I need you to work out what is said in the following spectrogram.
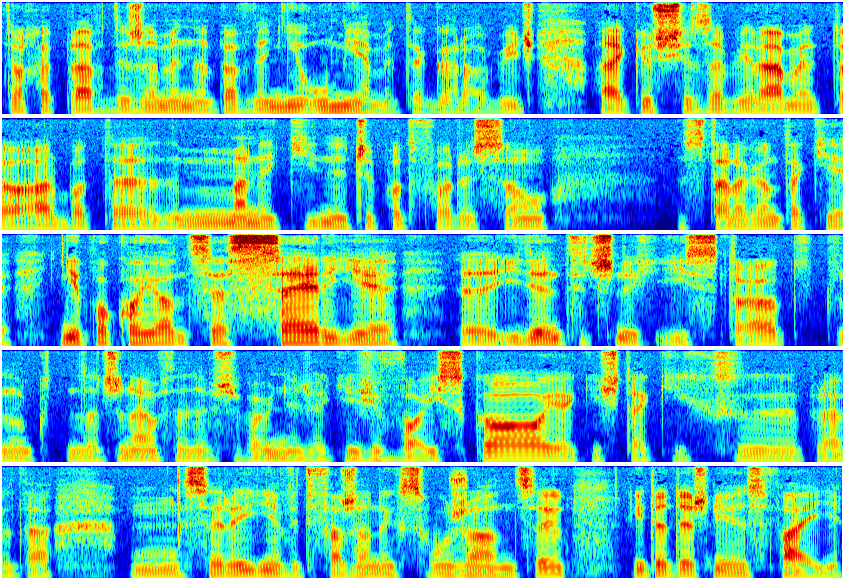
trochę prawdy, że my naprawdę nie umiemy tego robić, a jak już się zabieramy, to albo te manekiny czy potwory są stanowią takie niepokojące serie e, identycznych istot. No, zaczynają wtedy przypominać jakieś wojsko, jakichś takich, prawda, mm, seryjnie wytwarzanych służących i to też nie jest fajnie.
